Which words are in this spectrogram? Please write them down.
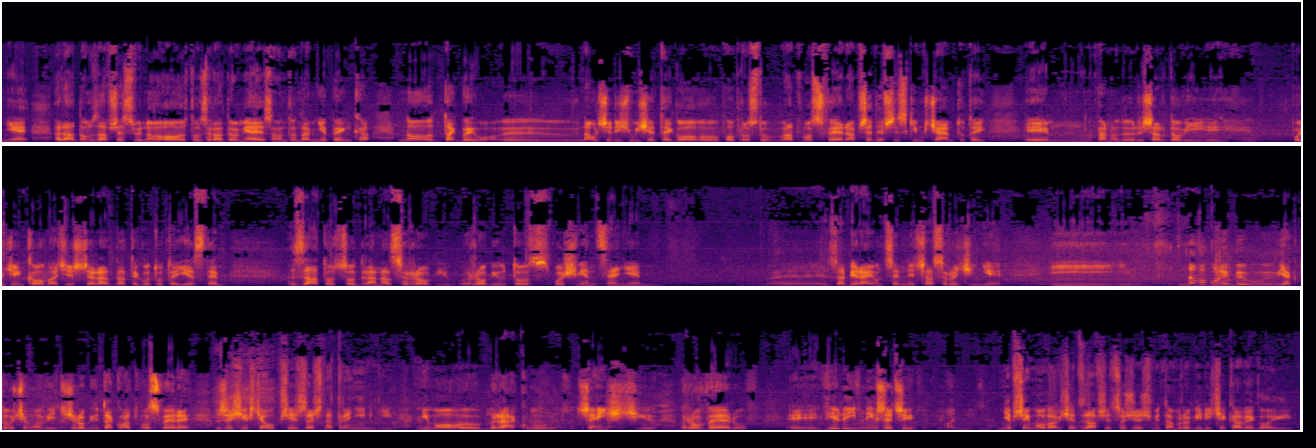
nie? Radom zawsze słyną, o to z Radomia jest, on to nam nie pęka. No tak było. Yy, nauczyliśmy się tego po prostu atmosfera. Przede wszystkim chciałem tutaj yy, panu Ryszardowi yy, podziękować jeszcze raz, dlatego tutaj jestem, za to, co dla nas robił. Robił to z poświęceniem, yy, zabierając cenny czas rodzinie i, i no w ogóle był, jak to się mówić, robił taką atmosferę, że się chciało przyjeżdżać na treningi. Mimo e, braku części, rowerów, e, wiele innych rzeczy, no, nie przejmował się zawsze, coś żeśmy tam robili ciekawego i,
